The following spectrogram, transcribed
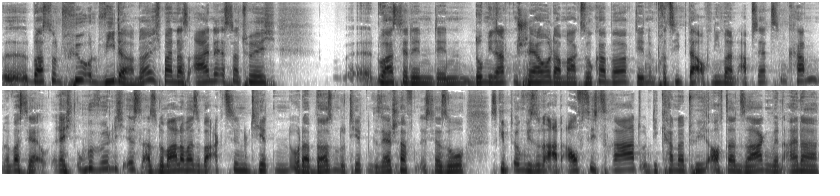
äh, Du hast so ein Für und Wider. Ne? Ich meine, das eine ist natürlich äh, du hast ja den, den dominanten Shareholder Mark Zuckerberg, den im Prinzip da auch niemand absetzen kann, ne, was ja recht ungewöhnlich ist. Also normalerweise bei aktiennotierten oder börsennotierten Gesellschaften ist ja so, es gibt irgendwie so eine Art Aufsichtsrat und die kann natürlich auch dann sagen, wenn einer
